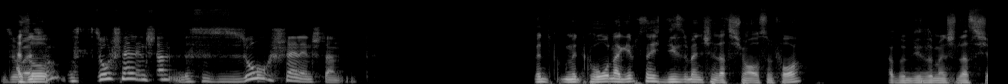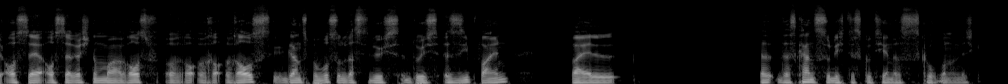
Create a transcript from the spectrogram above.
So, Also- weißt du? Das ist so schnell entstanden. Das ist so schnell entstanden. Mit, mit Corona gibt es nicht, diese Menschen lasse ich mal außen vor. Also diese Menschen lasse ich aus der, aus der Rechnung mal raus, ra, ra- raus, ganz bewusst und lasse die durchs, durchs Sieb fallen, weil das, kannst du nicht diskutieren, dass es Corona nicht gibt.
